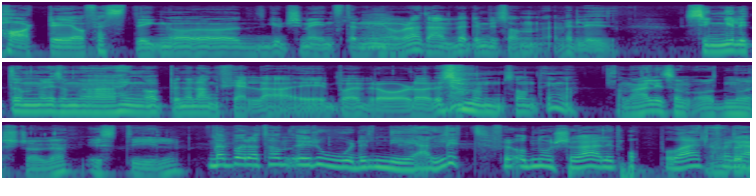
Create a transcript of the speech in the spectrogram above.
party og festing og gudskjelov med innstemning over det. Det er veldig mye sånn veldig Synger litt om liksom, å henge opp under Langfjella i, på Øvre Ål og liksom, sånne ting. da Han er litt som Odd Nordstoga i stilen. Er bare at han roer det ned litt, for Odd Nordstoga er litt oppå der, ja, det,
